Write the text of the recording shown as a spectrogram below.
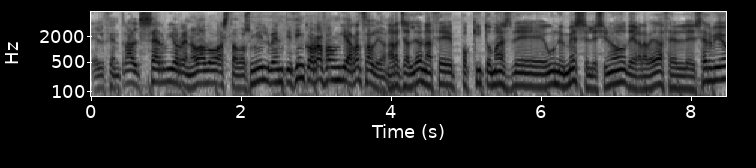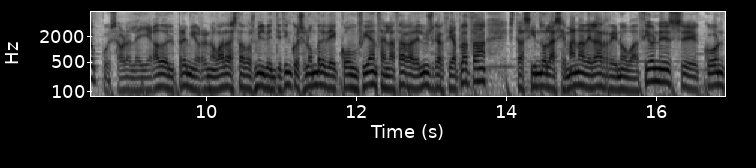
el central serbio renovado hasta 2025. Rafa Unguía, Racha León. Racha León hace poquito más de un mes se lesionó de gravedad el serbio, pues ahora le ha llegado el premio renovar hasta 2025. Es el hombre de confianza en la zaga de Luis García Plaza. Está siendo la semana de las renovaciones eh, con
